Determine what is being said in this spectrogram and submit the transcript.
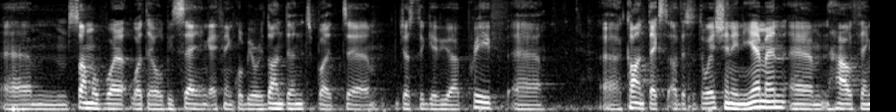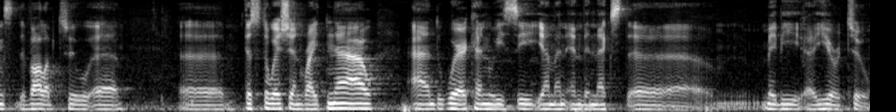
Um, some of what, what, I will be saying, I think, will be redundant, but just to give you a brief uh, context of the situation in Yemen, um, how things developed to uh, uh, the situation right now, and where can we see Yemen in the next maybe a year or two.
